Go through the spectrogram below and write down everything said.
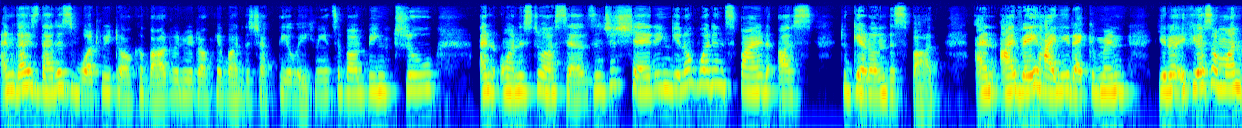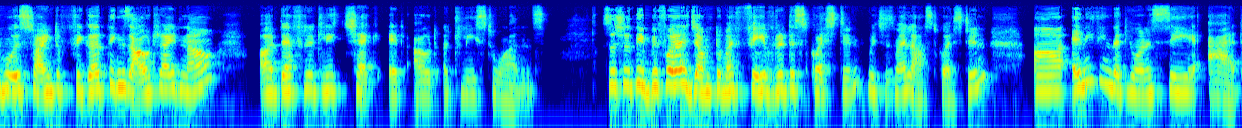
And guys that is what we talk about when we're talking about the shakti awakening. It's about being true and honest to ourselves and just sharing you know what inspired us to get on this path. And i very highly recommend you know if you're someone who is trying to figure things out right now uh, definitely check it out at least once. So shruti before i jump to my favoriteest question which is my last question uh, anything that you want to say add?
